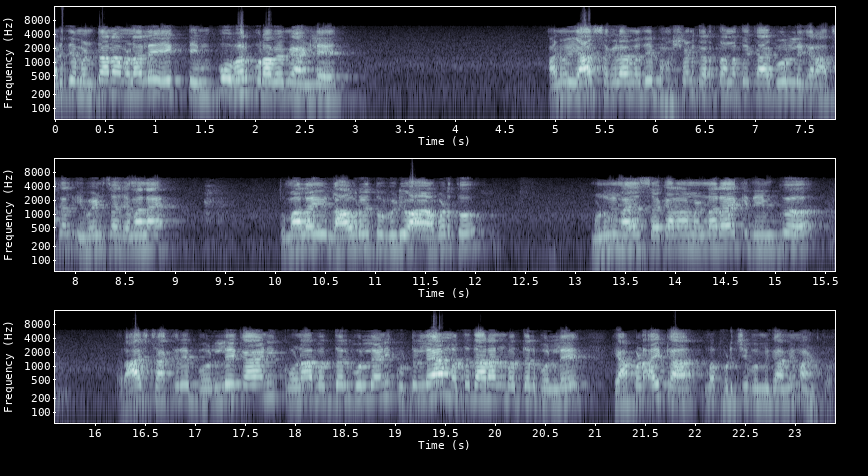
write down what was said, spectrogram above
आणि ते म्हणताना म्हणाले एक टेम्पोभर पुरावे मी आणले आहेत. आणि या सगळ्यामध्ये भाषण करताना ते काय बोलले कारण आजकाल इव्हेंटचा जमाना आहे. तुम्हालाही लाव रे तो व्हिडिओ आवडतो. म्हणून मी माझ्या सहकार्यांना म्हणणार आहे की नेमकं राज ठाकरे बोलले काय आणि कोणाबद्दल बोलले आणि कुठल्या मतदारांबद्दल बोलले हे आपण ऐका. मग पुढची भूमिका आम्ही मांडतो.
